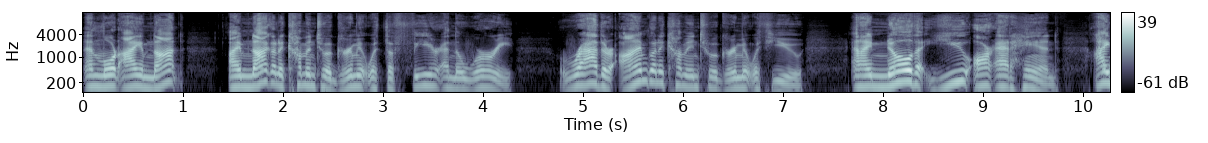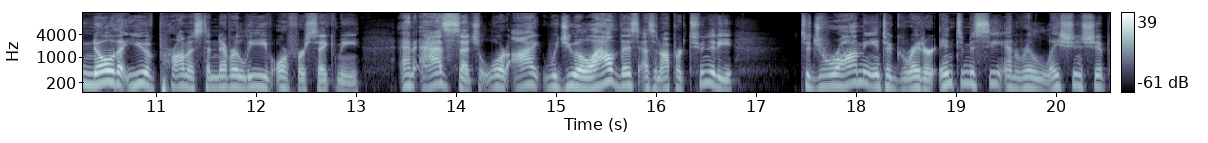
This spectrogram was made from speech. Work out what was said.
And Lord, I am not I'm not going to come into agreement with the fear and the worry. Rather, I'm going to come into agreement with you. And I know that you are at hand. I know that you have promised to never leave or forsake me. And as such, Lord, I would you allow this as an opportunity to draw me into greater intimacy and relationship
